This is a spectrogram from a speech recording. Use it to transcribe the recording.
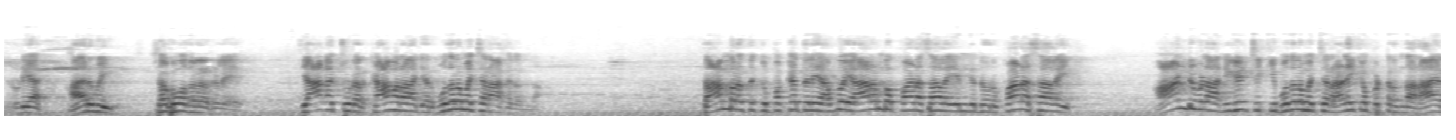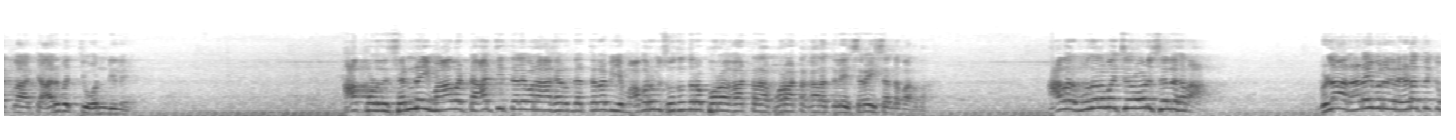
என்னுடைய அருமை சகோதரர்களே தியாகச்சுடர் காமராஜர் முதலமைச்சராக இருந்தார். தாம்பரத்துக்கு பக்கத்திலே அவ்வை ஆரம்ப பாடசாலை என்கின்ற ஒரு பாடசாலை ஆண்டு விழா நிகழ்ச்சிக்கு முதலமைச்சர் அழைக்கப்பட்டிருந்தார் ஆயிரத்தி தொள்ளாயிரத்தி அறுபத்தி ஒன்றிலே. அப்பொழுது சென்னை மாவட்ட ஆட்சித்தலைவராக இருந்த திரவியம் அவரும் சுதந்திர போராட்ட போராட்ட காலத்திலே சிறை சென்றவர் தான். அவர் முதலமைச்சரோடு செல்லுகிறார். விழா நடைபெறுகிற இடத்துக்கு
